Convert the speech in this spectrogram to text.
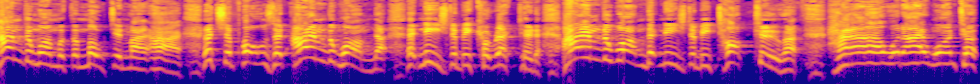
I'm the one with the mote in my eye. Let's suppose that I'm the one that needs to be corrected. I'm the one that needs to be talked to. How would I want to,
